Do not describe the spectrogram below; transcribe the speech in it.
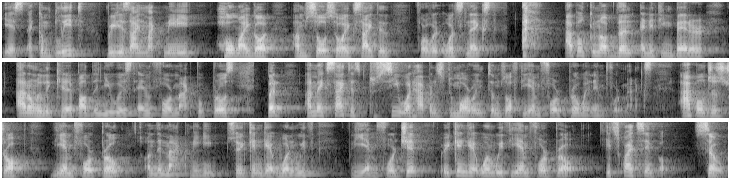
yes, a complete redesigned Mac Mini. Oh my God, I'm so, so excited for what's next. Apple could not have done anything better. I don't really care about the newest M4 MacBook Pros, but I'm excited to see what happens tomorrow in terms of the M4 Pro and M4 Max. Apple just dropped the M4 Pro on the Mac Mini, so you can get one with the M4 chip or you can get one with the M4 Pro. It's quite simple. So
